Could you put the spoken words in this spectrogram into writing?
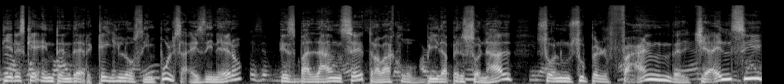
tienes que entender que los impulsa. ¿Es dinero? ¿Es balance, trabajo, vida personal? ¿Son un super fan del Chelsea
